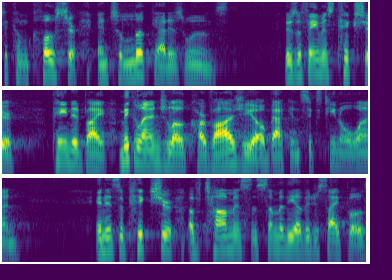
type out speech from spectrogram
to come closer and to look at his wounds. There's a famous picture painted by Michelangelo Caravaggio back in 1601. And it's a picture of Thomas and some of the other disciples.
